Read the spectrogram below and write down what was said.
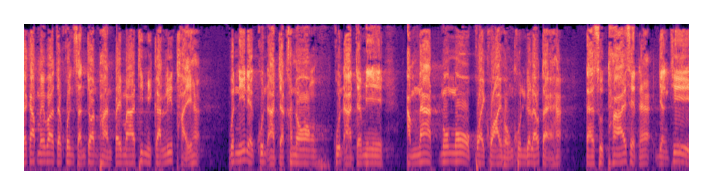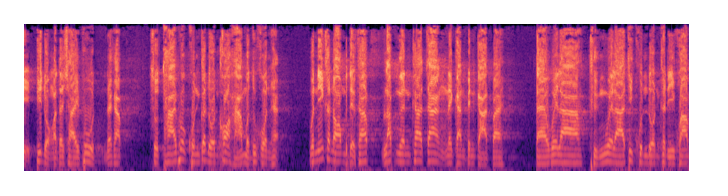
นะครับ ไม่ว่าจะคนสัญจรผ่านไปมาที่มีการรีดไถฮะวันนี้เนี่ยคุณอาจจะขนอง คุณอาจจะมีอำนาจโง่ๆควายๆของคุณก็แล้วแต่ฮะแต่สุดท้ายเสร็จฮะอย่างที่พี่ดงอัตชัยพูดนะครับ สุดท้ายพวกคุณก็โดนข้อหาหมดทุกคนฮะวันนี้ขนองไปเถอะครับ รับเงินค่าจ้างในการเป็นกาดไป แต่เวลาถึงเวลาที่คุณโดนคดีความ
